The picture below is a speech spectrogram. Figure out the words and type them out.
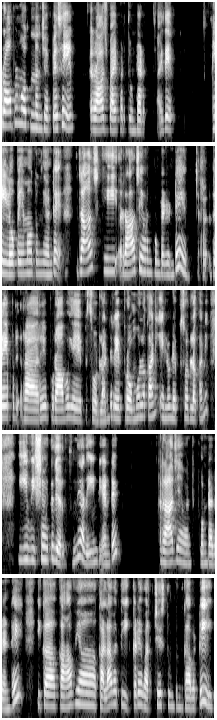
ప్రాబ్లం అవుతుందని చెప్పేసి రాజ్ భయపడుతుంటాడు అయితే ఈ లోపు ఏమవుతుంది అంటే రాజ్కి రాజ్ ఏమనుకుంటాడంటే రేపు రా రేపు రాబోయే ఎపిసోడ్లో అంటే రేపు ప్రోమోలో కానీ ఎల్లుండి ఎపిసోడ్లో కానీ ఈ విషయం అయితే జరుగుతుంది. అదేంటి అంటే రాజు ఏమనుకుంటాడంటే ఇక కావ్య కళావతి ఇక్కడే వర్క్ చేస్తుంటుంది కాబట్టి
